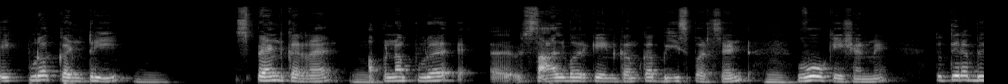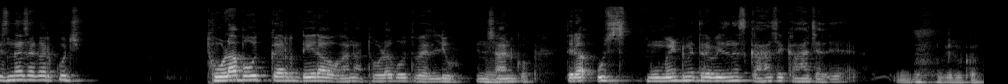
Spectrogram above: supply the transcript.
एक पूरा कंट्री स्पेंड कर रहा है हम्म। अपना पूरा साल भर के इनकम का बीस परसेंट हम्म। वो ओकेशन में तो तेरा बिज़नेस अगर कुछ थोड़ा बहुत कर दे रहा होगा ना थोड़ा बहुत वैल्यू इंसान हम्म। को तेरा उस मोमेंट में तेरा बिज़नेस कहाँ से कहाँ चले जाएगा बिल्कुल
